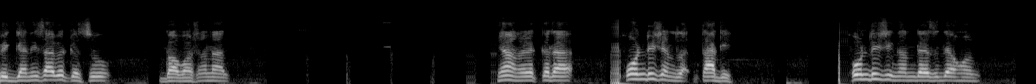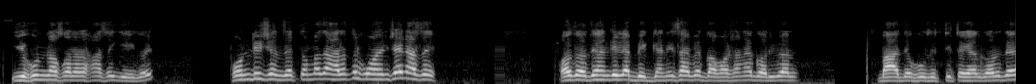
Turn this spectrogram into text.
বিজ্ঞান হিসাবে কিছু গবেষণার একটা থাকে। আন্দাজে দেখুন, ইহুন নসলের হাসে গিয়ে যে তো আছে। অত দেখান, দিলে বিজ্ঞান হিসাবে গবেষণা করিবার বা দে প্রযুক্তি তৈরি করে দে।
